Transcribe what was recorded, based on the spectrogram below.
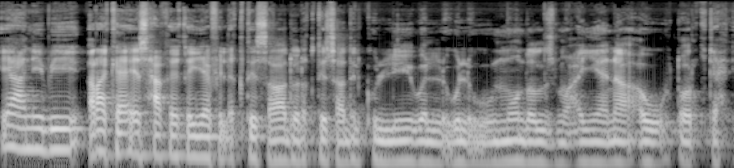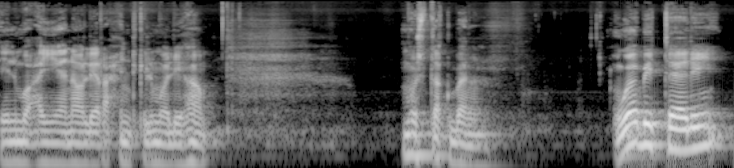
يعني بركائز حقيقية في الاقتصاد والاقتصاد الكلي والمودلز معينة أو طرق تحليل معينة اللي راح نتكلموا عليها مستقبلا. وبالتالي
